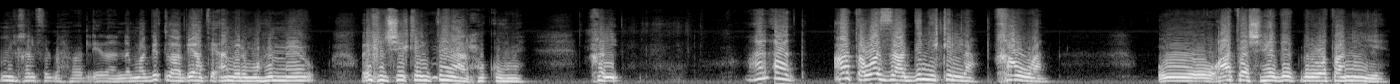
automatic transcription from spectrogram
من خلف المحور الإيراني. لما بيطلع بيعطي أمر مهمة وآخر شيء كلمتين على الحكومة. خل هالقد عطى وزع الدنيا كلها خون. وعطى شهادات بالوطنية.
